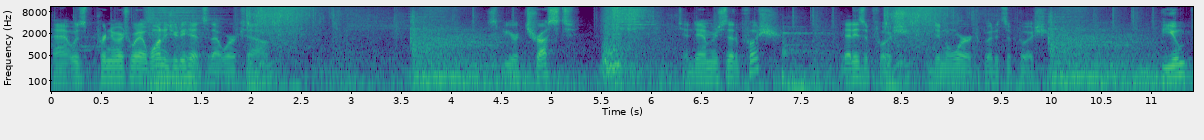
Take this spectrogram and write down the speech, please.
That was pretty much what I wanted you to hit, so that works out. Spear Trust. 10 damage is that a push? That is a push. It didn't work, but it's a push. Bump.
